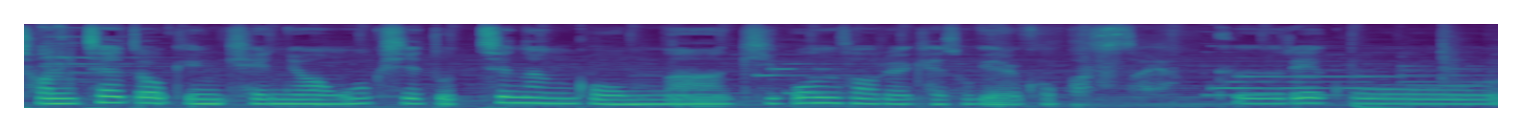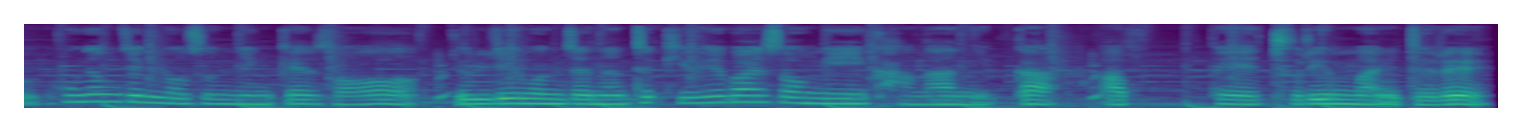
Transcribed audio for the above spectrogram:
전체적인 개념 혹시 놓치는 거 없나 기본서를 계속 읽어봤어요. 그리고 홍영진 교수님께서 윤리 문제는 특히 휘발성이 강하니까 앞에 줄임말들을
